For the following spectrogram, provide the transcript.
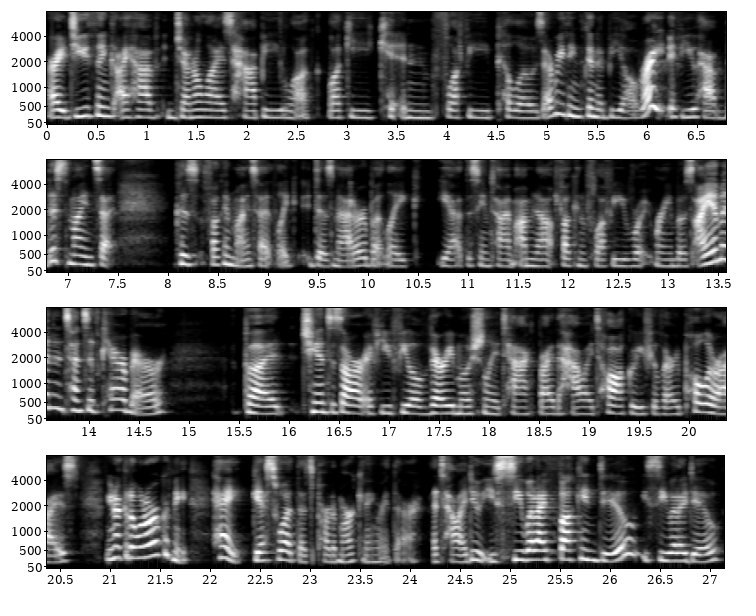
All right, do you think I have generalized happy, luck, lucky, kitten, fluffy pillows? Everything's to be all right if you have this mindset. Cuz fucking mindset like it does matter, but like yeah, at the same time I'm not fucking fluffy rainbows. I am an intensive care bearer but chances are, if you feel very emotionally attacked by the how I talk or you feel very polarized, you're not going to want to work with me. Hey, guess what? That's part of marketing right there. That's how I do it. You see what I fucking do? You see what I do?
